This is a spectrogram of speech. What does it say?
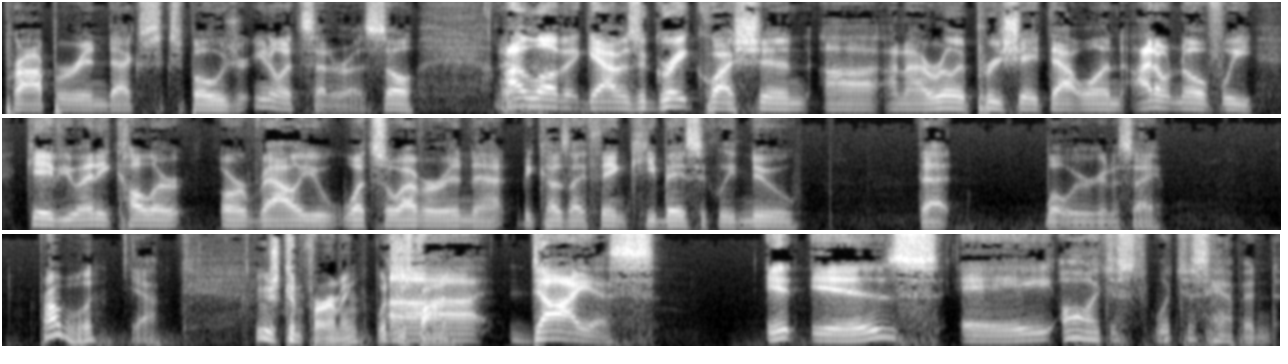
proper index exposure, you know, et cetera. So I love it, Gavin. It's a great question, uh, and I really appreciate that one. I don't know if we gave you any color or value whatsoever in that because I think he basically knew that what we were going to say. Probably. Yeah. He was confirming, which is fine. Uh, Dais. It is a oh, I just what just happened?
